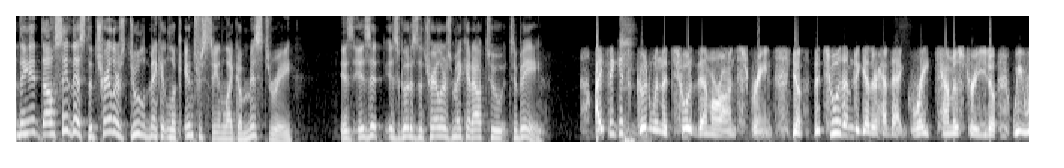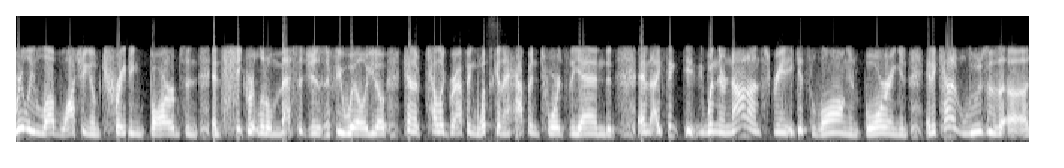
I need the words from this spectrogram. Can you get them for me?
the, the- I'll say this: the trailers do make it look interesting, like a mystery. Is is it as good as the trailers make it out to to be? I think it's good when the two of them are on screen. You know, the two of them together have that great chemistry. You know, we really love watching them trading barbs and and secret little messages, if you will. You know, kind of telegraphing what's going to happen towards the end. And and I think it, when they're not on screen, it gets long and boring, and and it kind of loses a, a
